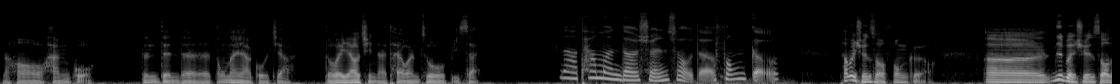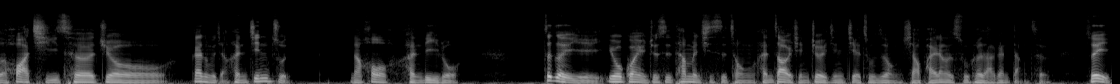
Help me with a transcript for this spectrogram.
然后韩国等等的东南亚国家都会邀请来台湾做比赛。那他们的选手的风格？他们选手风格哦，呃，日本选手的话，骑车就该怎么讲？很精准，然后很利落。这个也有关于，就是他们其实从很早以前就已经接触这种小排量的舒克达跟挡车，所以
